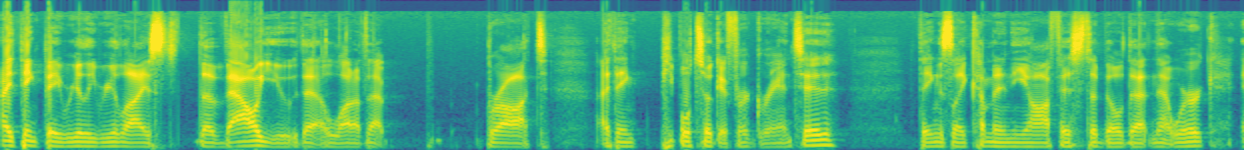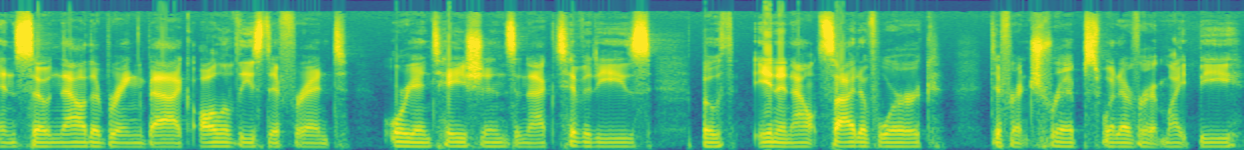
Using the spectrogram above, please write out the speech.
I think they really realized the value that a lot of that brought. I think people took it for granted. Things like coming in the office to build that network. And so now they're bringing back all of these different orientations and activities, both in and outside of work, different trips, whatever it might be,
